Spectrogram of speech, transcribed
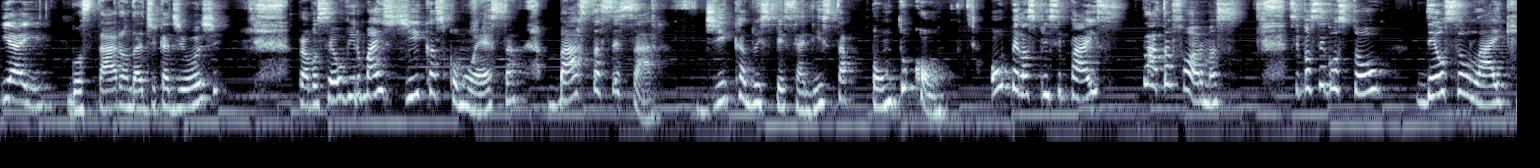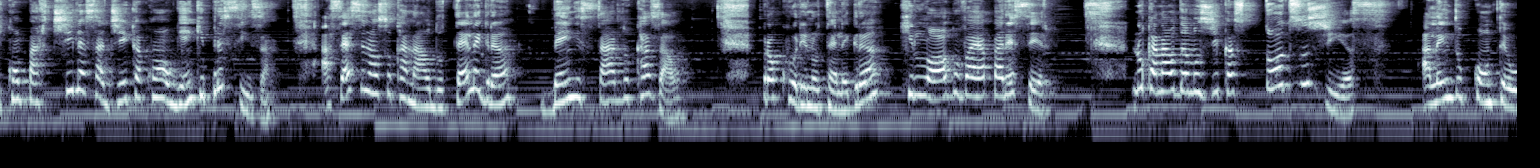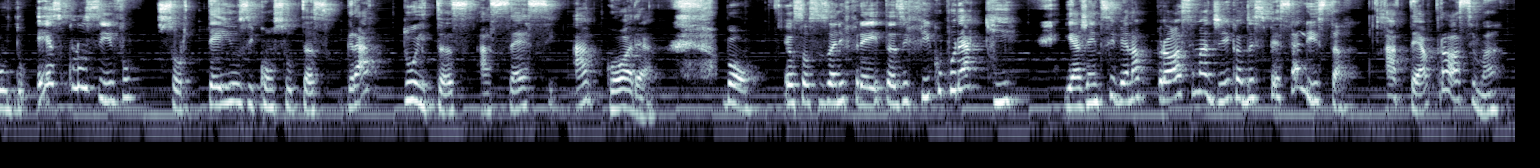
E aí, gostaram da dica de hoje? Para você ouvir mais dicas como essa, basta acessar dicadoespecialista.com ou pelas principais plataformas. Se você gostou, dê o seu like, compartilhe essa dica com alguém que precisa. Acesse nosso canal do Telegram Bem-Estar do Casal. procure no Telegram que logo vai aparecer. No canal damos dicas todos os dias. Além do conteúdo exclusivo, sorteios e consultas gratuitas. Acesse agora. Bom, eu sou Suzane Freitas e fico por aqui. E a gente se vê na próxima dica do especialista. Até a próxima!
